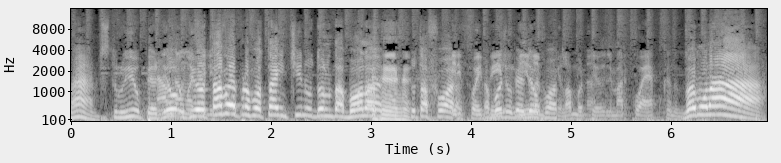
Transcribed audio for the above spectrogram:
Ah, destruiu, perdeu. Não, não, eu ele- tava pra votar em ti no dono da bola, tu tá fora. Ele foi Acabou bem no de perder Milan, o voto. pelo amor de Deus, ele marcou a época no Milan. Vamos lá!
